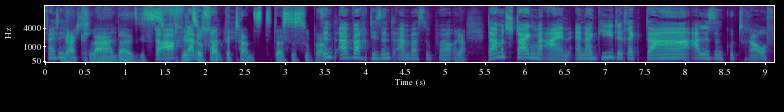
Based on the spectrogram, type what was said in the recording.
Weiß ich Ja, klar, da ist, Doch, wird sofort getanzt. Das ist super. Sind einfach, die sind einfach super. Und Ja. damit steigen wir ein. Energie direkt da, alle sind gut drauf.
